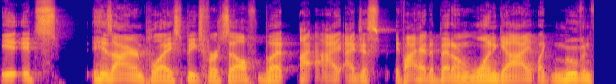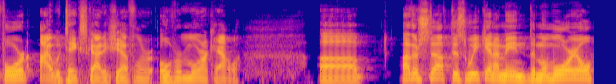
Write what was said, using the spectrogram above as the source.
It, it's his iron play speaks for itself, but I, I, I, just if I had to bet on one guy, like moving forward, I would take Scotty Scheffler over Morikawa. Uh, other stuff this weekend, I mean, the Memorial,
